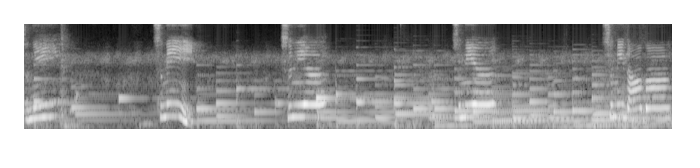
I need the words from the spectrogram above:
순이, 순이, 순이야, 순이야, 순이 나와봐.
